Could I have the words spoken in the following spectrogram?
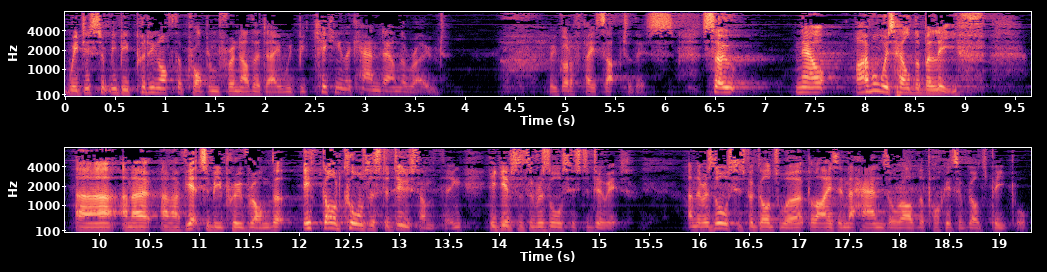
we'd just simply be putting off the problem for another day. We'd be kicking the can down the road. We've got to face up to this. So, now, I've always held the belief uh, and, I, and I've yet to be proved wrong, that if God calls us to do something, He gives us the resources to do it. And the resources for God's work lies in the hands or rather the pockets of God's people.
